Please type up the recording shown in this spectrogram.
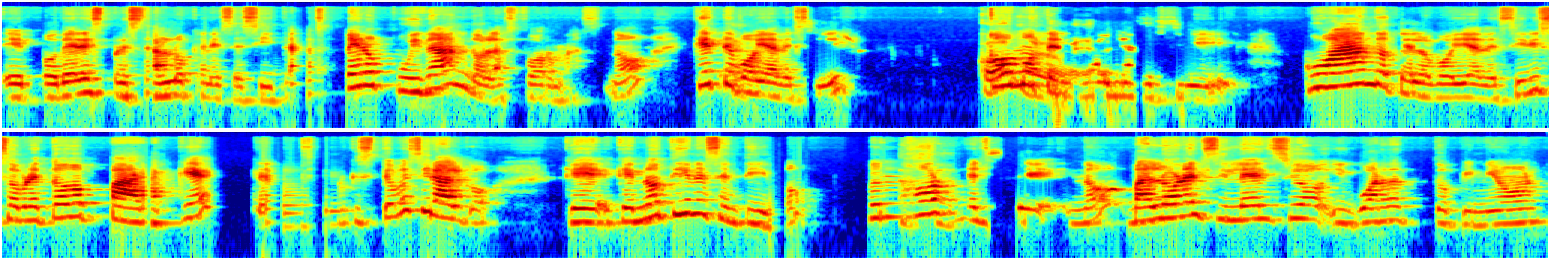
eh, poder expresar lo que necesitas, pero cuidando las formas, ¿no? ¿Qué te voy a decir? ¿Cómo, te lo voy a decir? ¿Cuándo te lo voy a decir? Y sobre todo, ¿para qué? Porque si te voy a decir algo que, no tiene sentido, pues mejor, este, ¿no? Valora el silencio y guarda tu opinión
